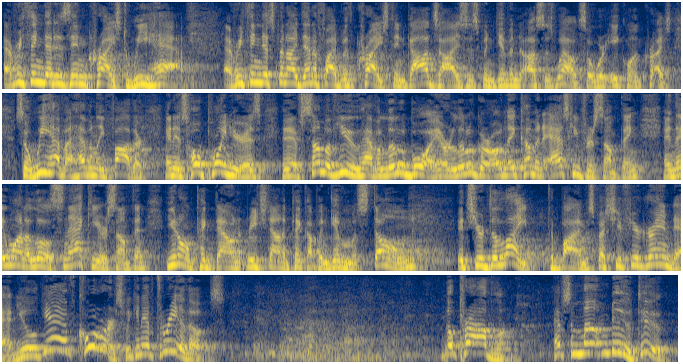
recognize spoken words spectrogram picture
everything that is in Christ we have. Everything that's been identified with Christ in God's eyes has been given to us as well. So we're equal in Christ. So we have a heavenly father. And his whole point here is that if some of you have a little boy or a little girl and they come and ask you for something and they want a little snacky or something, you don't pick down, reach down and pick up and give them a stone. It's your delight to buy them, especially if you're granddad. You'll, yeah, of course. We can have three of those. No problem. Have some Mountain Dew too.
